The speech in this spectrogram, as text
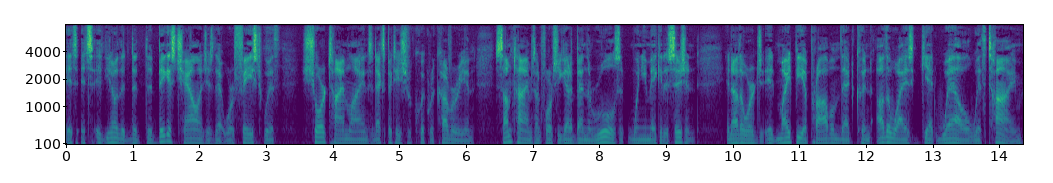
it's it's it, you know the, the the biggest challenge is that we're faced with short timelines and expectation for quick recovery, and sometimes, unfortunately, you got to bend the rules when you make a decision. In other words, it might be a problem that could otherwise get well with time,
